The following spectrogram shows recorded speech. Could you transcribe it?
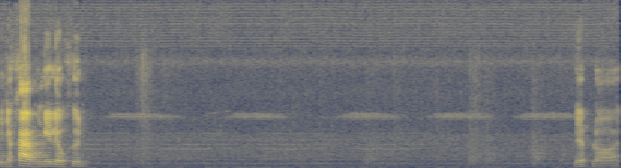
มันจะฆ่าพวกนี้เร็วขึ้น เรียบร้อย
